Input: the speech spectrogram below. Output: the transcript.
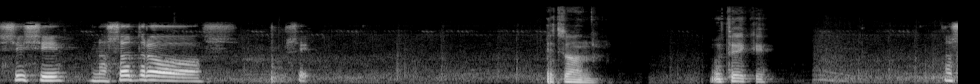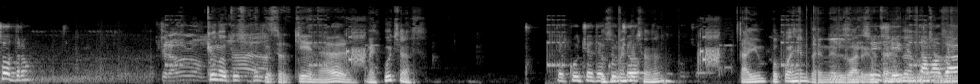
Sí, sí. Nosotros. Sí. ¿Qué son? ¿Ustedes qué? Nosotros. ¿Qué onda tú, quién? A ver. ¿Me escuchas? Te escucho, te ¿Tú sí me escucho. escuchas, eh? Hay un poco de gente en el Sí, barrio. sí, ¿Ustedes sí, andan estamos mucho? acá.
